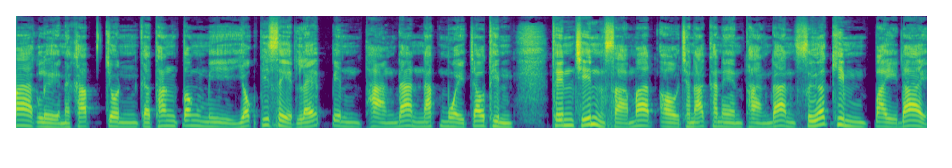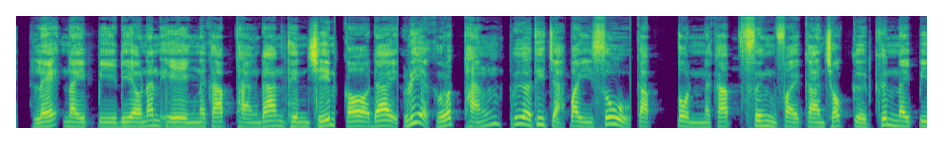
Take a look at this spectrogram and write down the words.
มาก ๆ เลยนะครับ จนกระทั่งต้องมียกพิเศษและเป็นทางด้านนักมวยเจ้าถิ่น เทนชินสามารถเอาชนะคะแนนทางด้านเสือคิมไปได้ และในปีเดียวนั่นเองนะครับ ทางด้านเทนชินก็ได้เรียกรถถังเพื่อที่จะไปสู้กับตนนะครับ ซึ่งไฟการช็อกเกิดขึ้นในปี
